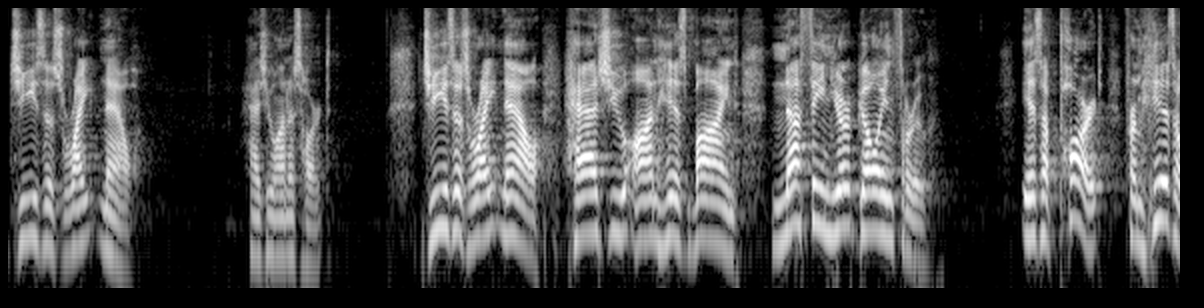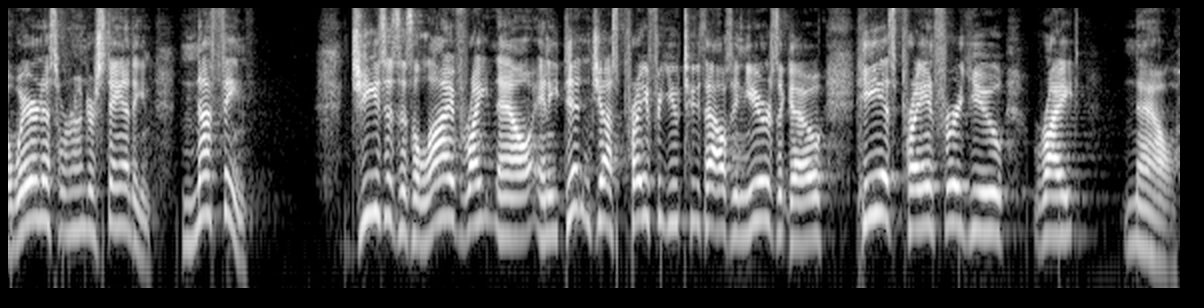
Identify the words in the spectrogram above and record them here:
Jesus, right now, has you on his heart. Jesus, right now, has you on his mind. Nothing you're going through is apart from his awareness or understanding. Nothing. Jesus is alive right now, and He didn't just pray for you 2,000 years ago, He is praying for you right now.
